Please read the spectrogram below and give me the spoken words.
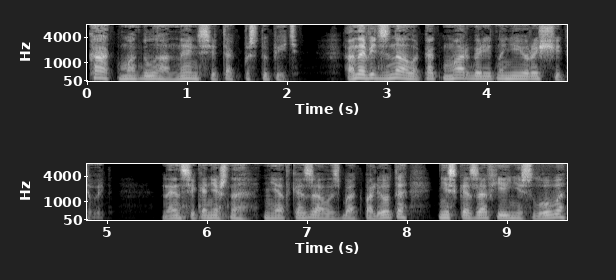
Как могла Нэнси так поступить? Она ведь знала, как Маргарет на нее рассчитывает. Нэнси, конечно, не отказалась бы от полета, не сказав ей ни слова,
